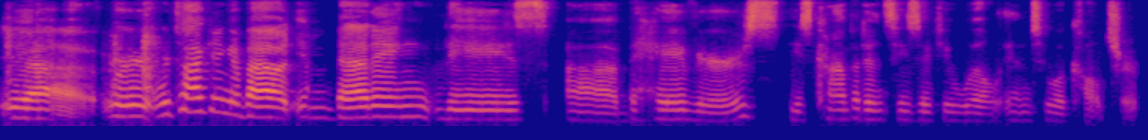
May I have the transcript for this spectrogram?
Yeah, we're, we're talking about embedding these uh, behaviors, these competencies, if you will, into a culture.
